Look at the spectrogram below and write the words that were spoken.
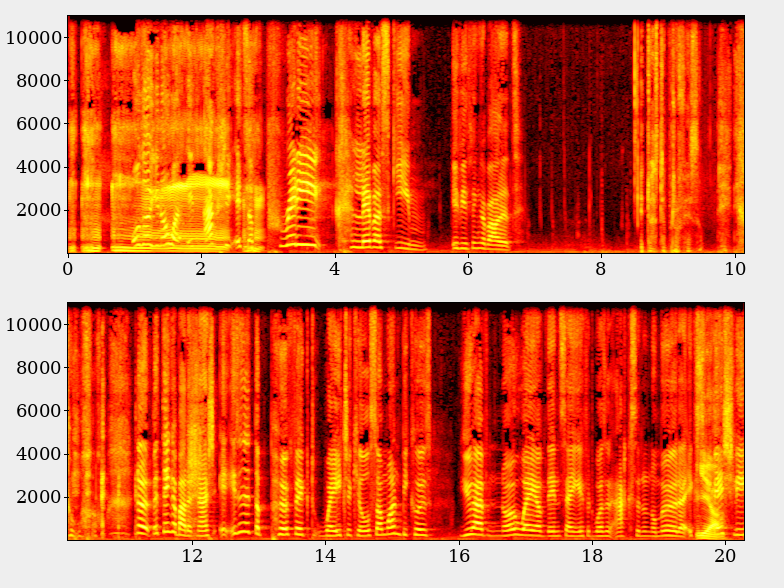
Although you know what, it's actually it's a pretty clever scheme if you think about it. It was the professor. wow. No, but think about it, Nash. I- Isn't it the perfect way to kill someone? Because you have no way of then saying if it was an accident or murder, Yeah, especially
